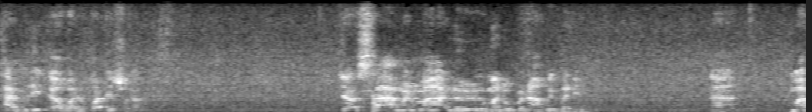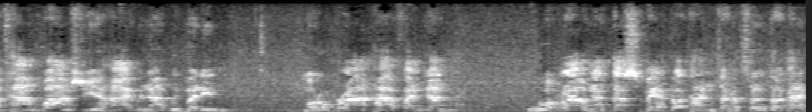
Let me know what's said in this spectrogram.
ฮัมลิกะวะลุกัดดิสลา จะสร้างมันมาหรือมนุษย์บนหน้าพื้นแผ่นดินนะมาสร้างความเสียหายบนหน้าพื้นแผ่นดินมารบราฆ่าฟันกัน พวกเรานั้นตัสเบต่อท่านสรรเสริญต่อท่าน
